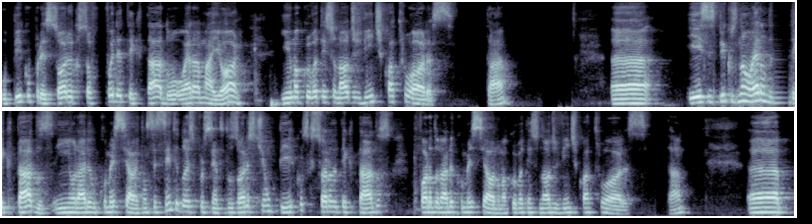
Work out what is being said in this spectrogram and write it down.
o pico pressório só foi detectado ou era maior em uma curva tensional de 24 horas, tá? Uh, e esses picos não eram detectados em horário comercial. Então, 62% dos olhos tinham picos que só eram detectados fora do horário comercial, numa curva tensional de 24 horas. Tá? Uh,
